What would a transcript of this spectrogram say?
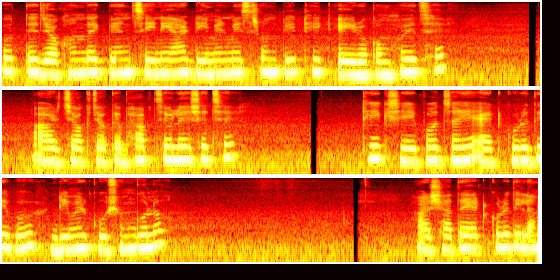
করতে যখন দেখবেন চিনি আর ডিমের মিশ্রণটি ঠিক এই রকম হয়েছে আর চকচকে ভাব চলে এসেছে। ঠিক সেই পর্যায়ে অ্যাড করে দেব ডিমের কুসুমগুলো। আর সাথে অ্যাড করে দিলাম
